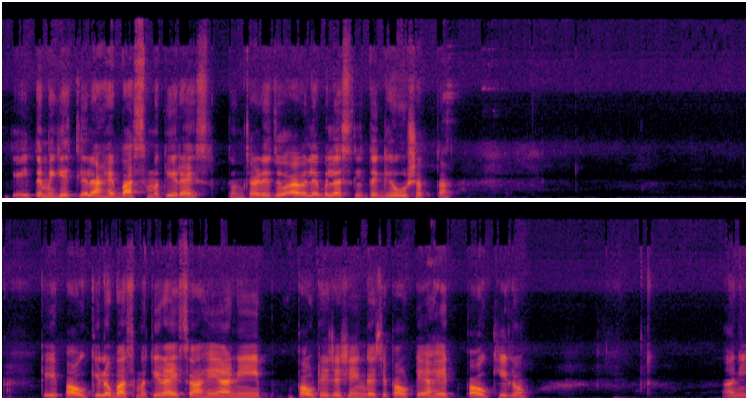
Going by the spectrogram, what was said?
ठीक आहे इथं मी घेतलेला आहे बासमती राईस तुमच्याकडे जो अवेलेबल असेल ते घेऊ शकता. ठीक आहे पाव किलो बासमती राईस आहे आणि पावट्याच्या शेंगाचे पावटे आहेत पाव किलो. आणि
